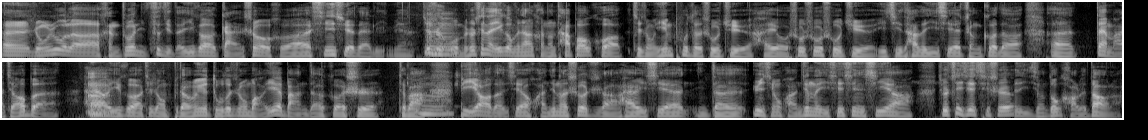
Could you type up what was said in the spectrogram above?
嗯，融入了很多你自己的一个感受和心血在里面。就是我们说现在一个文档可能它包括这种 input 数据，还有输出数据，以及它的一些整个的呃代码脚本。还有一个这种比较容易读的这种网页版的格式，对吧？必要的一些环境的设置啊，还有一些你的运行环境的一些信息啊，就这些其实已经都考虑到了。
